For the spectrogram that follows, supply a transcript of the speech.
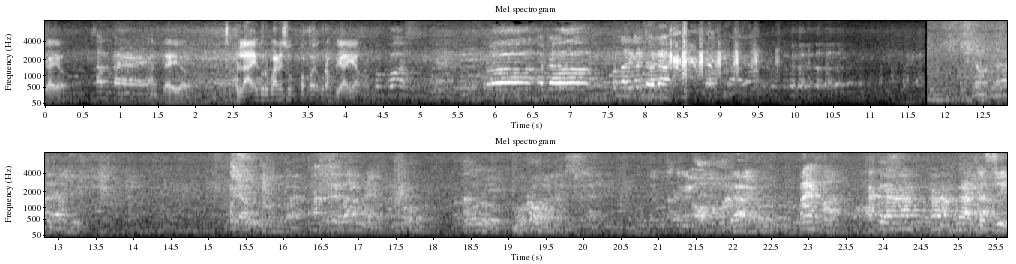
Udah yo. Santai. Santai yo. Sebelah iku rupane supek koyo kurang biaya kok. Kok, bos? Eh, ada penarikan dana. Terima kasih.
